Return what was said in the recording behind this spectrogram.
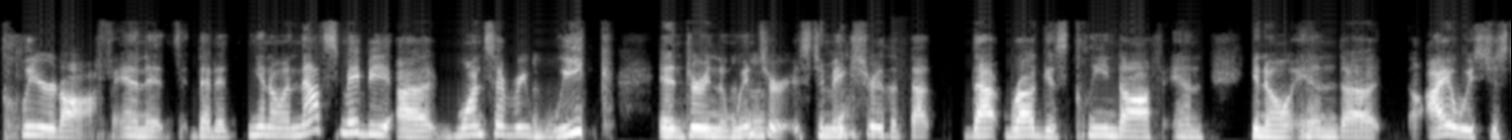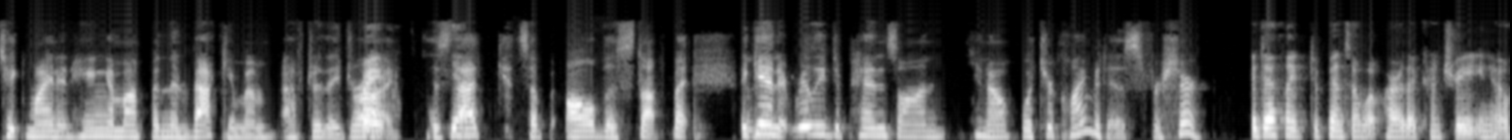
cleared off and it's that it you know, and that's maybe uh once every mm-hmm. week and during the mm-hmm. winter is to make yeah. sure that that that rug is cleaned off and you know and uh I always just take mine and hang them up and then vacuum them after they dry right. Because yeah. that gets up all the stuff. But mm-hmm. again, mm-hmm. it really depends on, you know, what your climate is for sure. It definitely depends on what part of the country, you know,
